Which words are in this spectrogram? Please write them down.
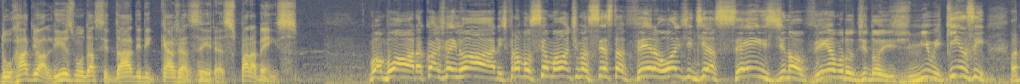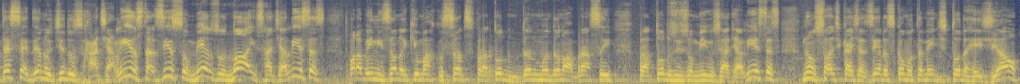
do radialismo da cidade de Cajazeiras. Parabéns. Vambora com as melhores. Para você, uma ótima sexta-feira. Hoje, dia 6 de novembro de 2015, antecedendo o dia dos radialistas. Isso mesmo, nós, radialistas. Parabenizando aqui o Marco Santos para todo mundo, mandando um abraço aí para todos os amigos radialistas, não só de Cajazeiras, como também de toda a região.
